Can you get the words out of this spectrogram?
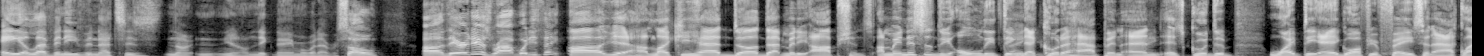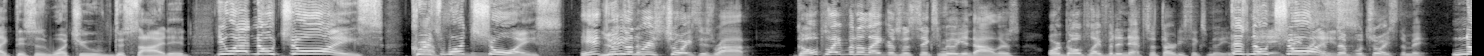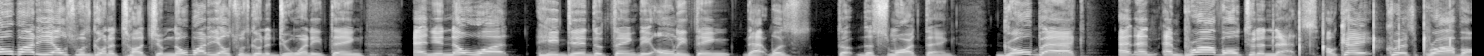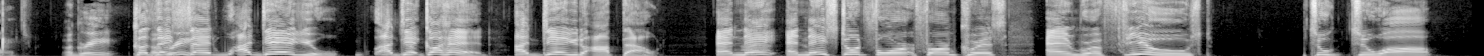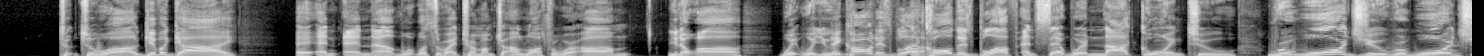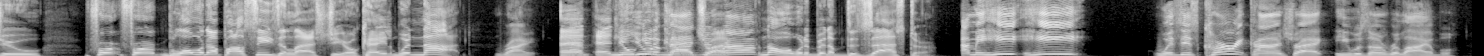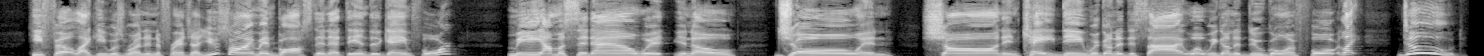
A11 even, that's his you know nickname or whatever. So uh, there it is, Rob. What do you think? Uh, yeah, like he had uh, that many options. I mean, this is the only thing Thank that could have happened, and it's good to wipe the egg off your face and act like this is what you've decided. You had no choice, Chris. What choice? His, You're these gonna- were his choices, Rob. Go play for the Lakers for six million dollars, or go play for the Nets for thirty six million. There's no it, it like a choice. simple choice to me. Nobody else was going to touch him. Nobody else was going to do anything. And you know what? He did the thing, the only thing that was the, the smart thing. Go back and, and, and bravo to the Nets. Okay, Chris, bravo. Agreed. Because they said, I dare you. I dare, Yep. go ahead. I dare you to opt out. And they and they stood for firm, Chris, and refused to to uh to to uh give a guy and and uh what's the right term? I'm try, I'm lost for word. Um, you know, uh, where, where you they called his bluff. they called his bluff and said, We're not going to reward you, reward you for for blowing up our season last year, okay? We're not. right. And Uh, and you'll you get a imagine, contract. Rob? No, it would have been a disaster. I mean, he he with his current contract, he was unreliable. He felt like he was running the franchise. You saw him in Boston at the end of game four. Me, I'm gonna sit down with you know Joe and Sean and KD. We're gonna decide what we're gonna do going forward. Like, dude,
